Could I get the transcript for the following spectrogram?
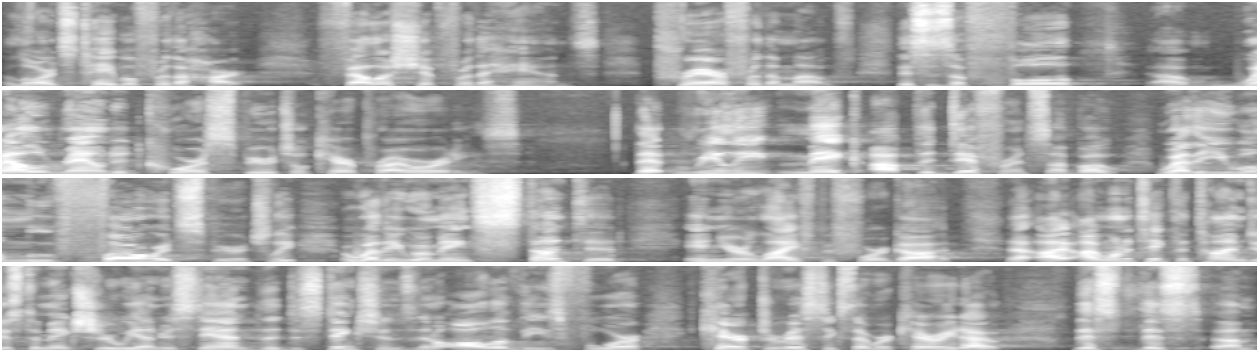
the Lord's table for the heart, fellowship for the hands, prayer for the mouth. This is a full, uh, well rounded core spiritual care priorities that really make up the difference about whether you will move forward spiritually or whether you remain stunted in your life before God. Now, I, I want to take the time just to make sure we understand the distinctions in all of these four characteristics that were carried out. This, this um,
